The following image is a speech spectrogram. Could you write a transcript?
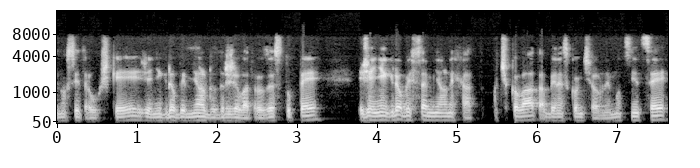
nosit roušky, že někdo by měl dodržovat rozestupy, že někdo by se měl nechat očkovat, aby neskončil v nemocnici,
